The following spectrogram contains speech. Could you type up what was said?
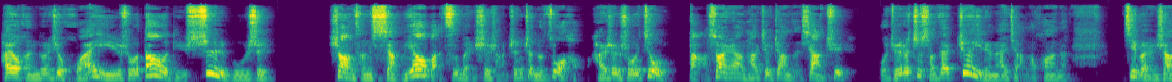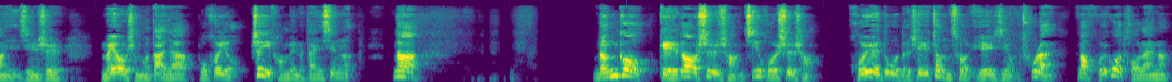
还有很多人去怀疑说到底是不是。上层想要把资本市场真正的做好，还是说就打算让它就这样子下去？我觉得至少在这一点来讲的话呢，基本上已经是没有什么大家不会有这一方面的担心了。那能够给到市场激活市场活跃度的这些政策也已经有出来。那回过头来呢，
